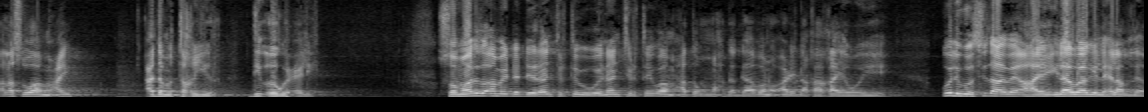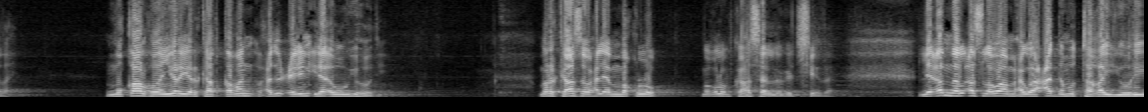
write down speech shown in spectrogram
Alasl waa maxay? Cadam takyiir dib ogu celi. Soomaalidu amay dhadheeraan jirtay oo jirtay waa un wax gagaaban oo ari dhaqaaqaya weeye? Weligood sidaa bay ahaayeen ilaa waagii la leedahay. Muuqaalkoodan yar yarkaad qaban waxaad u celin ilaa awowyahoodii markaasa waxa leeyahay maqluub maqluubkaasaa looga jeedaa. Lianna alasla waa maxay? Waa cadamu tagayuri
